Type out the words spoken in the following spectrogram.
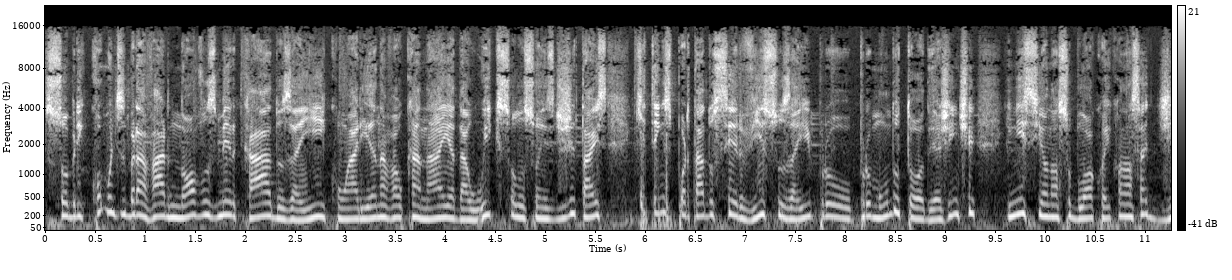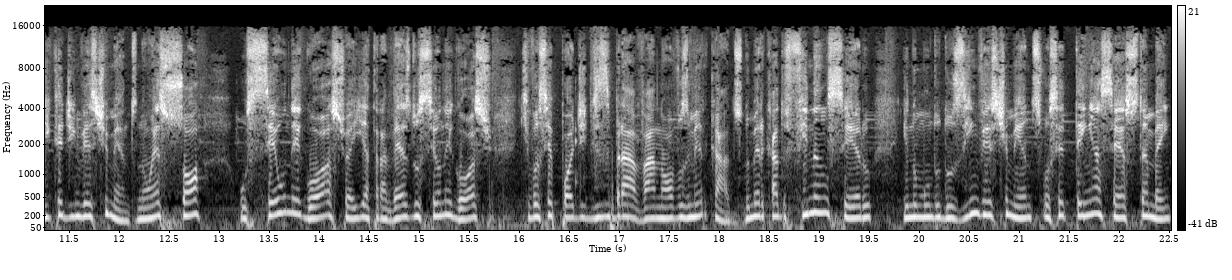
sobre como desbravar novos mercados aí com a Ariana Valcanaia da Wix Soluções Digitais, que tem exportado serviços aí pro, pro mundo todo. E a gente inicia o nosso bloco aí com a nossa dica de investimento. Não é só o seu negócio aí, através do seu negócio, que você pode desbravar novos mercados. No mercado financeiro e no mundo dos investimentos, você tem acesso também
